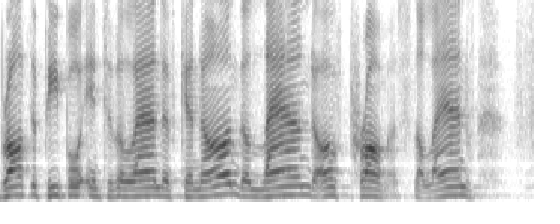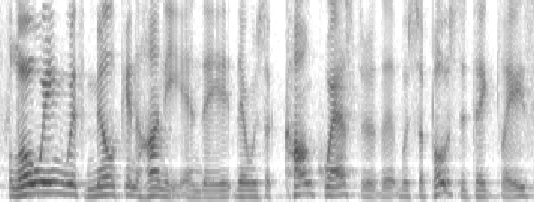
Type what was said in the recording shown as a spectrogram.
brought the people into the land of Canaan, the land of promise, the land flowing with milk and honey. And they, there was a conquest that was supposed to take place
